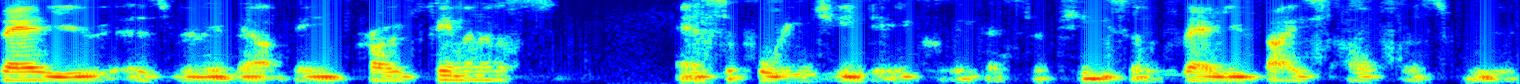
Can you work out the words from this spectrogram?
value is really about being pro-feminist and supporting gender equity. That's the key sort of value base of this work.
